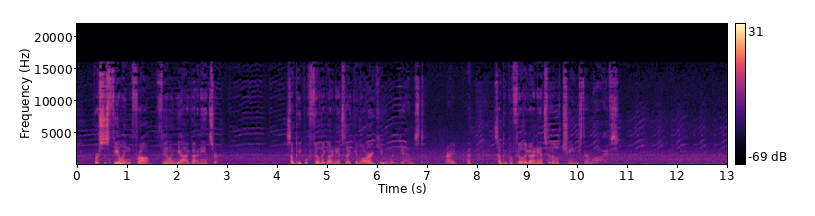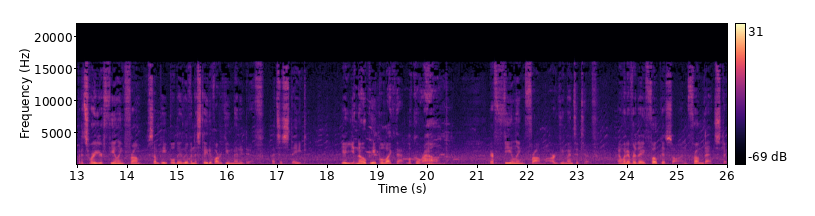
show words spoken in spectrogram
Versus feeling from. Feeling, yeah, I got an answer. Some people feel they got an answer they can argue against, right? Some people feel they got an answer that'll change their lives. But it's where you're feeling from. Some people, they live in a state of argumentative. That's a state. You, you know people like that. Look around. They're feeling from argumentative. And whenever they focus on from that state,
